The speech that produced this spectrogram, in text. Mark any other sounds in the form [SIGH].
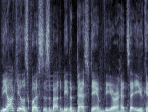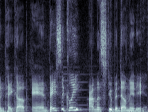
The Oculus Quest is about to be the best damn VR headset you can pick up, and basically, I'm a stupid dumb idiot.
